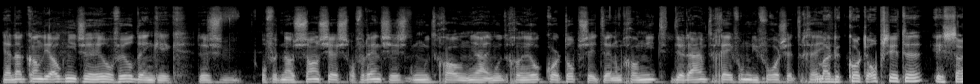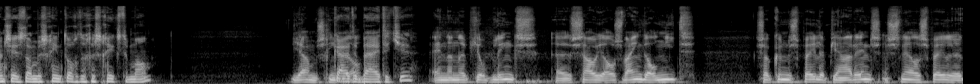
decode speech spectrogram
Ja, dan kan die ook niet zo heel veel, denk ik. Dus of het nou Sanchez of Rens is, moet gewoon, ja, je moet er gewoon heel kort op zitten. En hem gewoon niet de ruimte geven om die voorzet te geven. Maar de kort opzitten, is Sanchez dan misschien toch de geschikste man? Ja, misschien wel. Kuitenbijtertje. En dan heb je op links, uh, zou je als Wijndal niet zou kunnen spelen, heb je aan Rens een snelle speler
